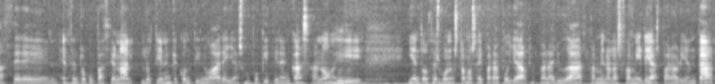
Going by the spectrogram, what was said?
hacer en, centro ocupacional lo tienen que continuar ellas un poquitín en casa ¿no? y, y entonces, bueno, estamos ahí para apoyar, para ayudar también a las familias, para orientar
